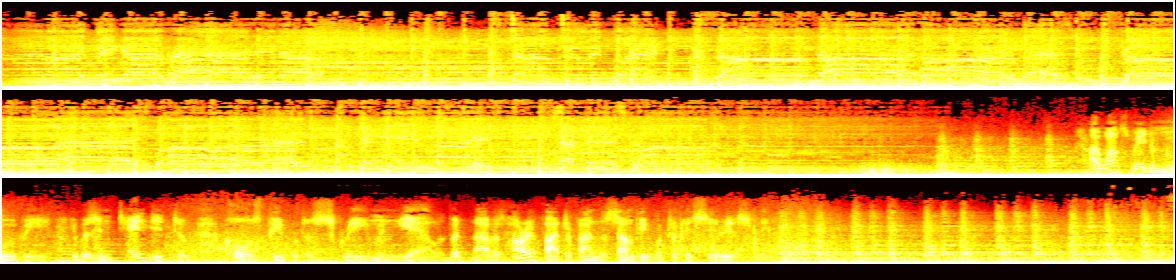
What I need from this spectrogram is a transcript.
I once made a movie. It was intended to cause people to scream and yell, but I was horrified to find that some people took it seriously.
